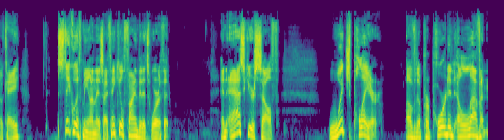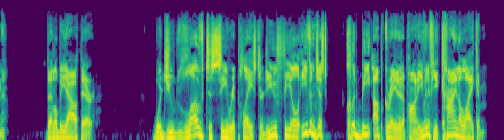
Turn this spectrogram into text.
Okay. Stick with me on this. I think you'll find that it's worth it. And ask yourself which player of the purported 11 that'll be out there would you love to see replaced? Or do you feel even just could be upgraded upon, even if you kind of like him?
